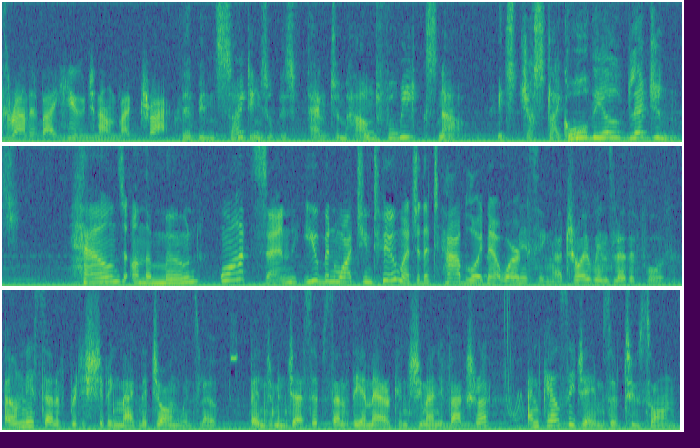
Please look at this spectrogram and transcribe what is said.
surrounded by huge hound-like tracks. There have been sightings of this phantom hound for weeks now. It's just like all the old legends. Hounds on the moon? Watson, you've been watching too much of the tabloid network. Missing are Troy Winslow IV, only son of British shipping magnate John Winslow, Benjamin Jessup, son of the American shoe manufacturer, and Kelsey James of Tucson.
